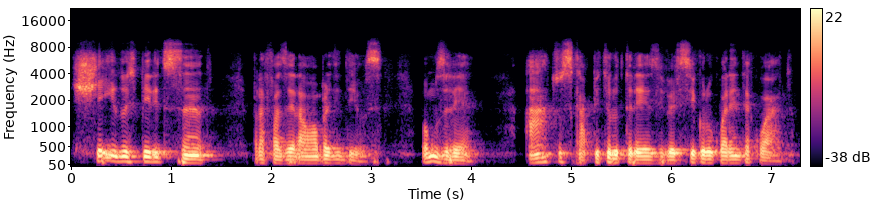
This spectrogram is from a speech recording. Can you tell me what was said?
cheio do Espírito Santo, para fazer a obra de Deus. Vamos ler Atos capítulo 13, versículo 44.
